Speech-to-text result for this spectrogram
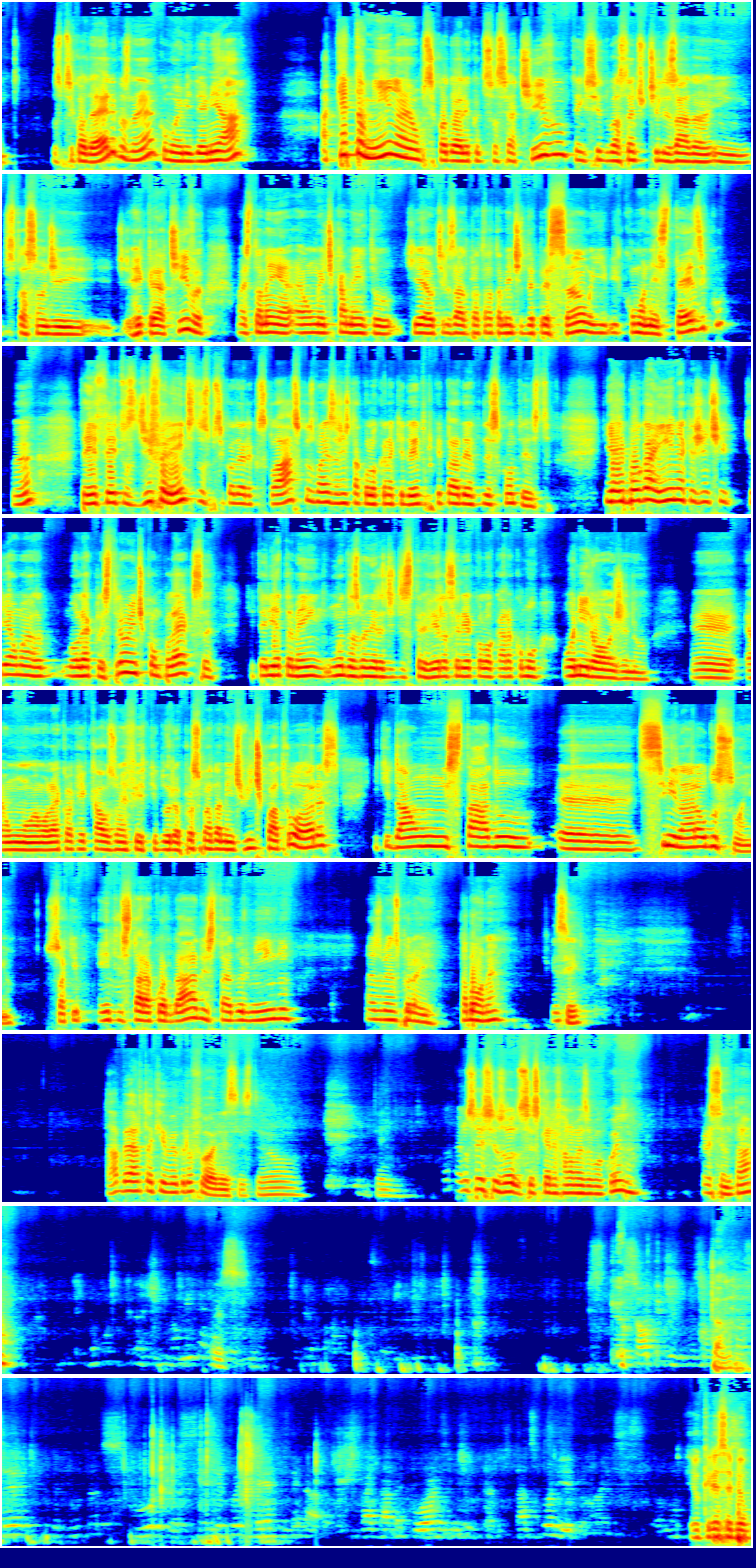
dos psicodélicos, né? Como o MDMA. A ketamina é um psicodélico dissociativo, tem sido bastante utilizada em situação de, de recreativa, mas também é, é, um medicamento que é utilizado para tratamento de depressão e, e como anestésico. Né? Tem efeitos diferentes dos psicodélicos clássicos, mas a gente está colocando aqui dentro porque está dentro desse contexto. E a ibogaína, que a gente que é uma molécula extremamente complexa, que teria também uma das maneiras de descrevê-la seria colocá-la como onirógeno é, é uma molécula que causa um efeito que dura aproximadamente 24 horas e que dá um estado é, similar ao do sonho. Só que entre estar acordado e estar dormindo, mais ou menos por aí. Tá bom, né? Acho que sim. Tá aberto aqui o microfone, vocês estão. Eu não sei se vocês querem falar mais alguma coisa? Acrescentar? Eu queria saber,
